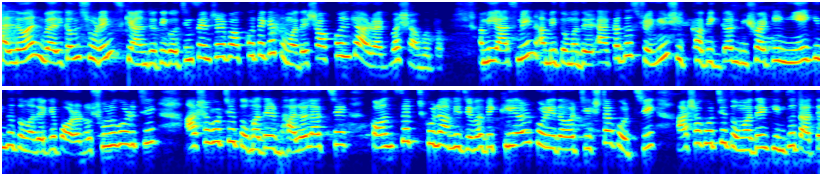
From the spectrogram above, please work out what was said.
Hello and welcome students Gyanjyoti coaching সেন্টারের পক্ষ থেকে তোমাদের সকলকে আরও একবার স্বাগত। আমি ইয়াসমিন আমি তোমাদের একাদশ শ্রেণির শিক্ষা বিজ্ঞান বিষয়টি নিয়েই কিন্তু তোমাদেরকে পড়ানো শুরু করেছি। আশা করছি তোমাদের ভালো লাগছে। কনসেপ্টগুলো আমি যেভাবে ক্লিয়ার করে দেওয়ার চেষ্টা করছি, আশা করছি তোমাদের কিন্তু তাতে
